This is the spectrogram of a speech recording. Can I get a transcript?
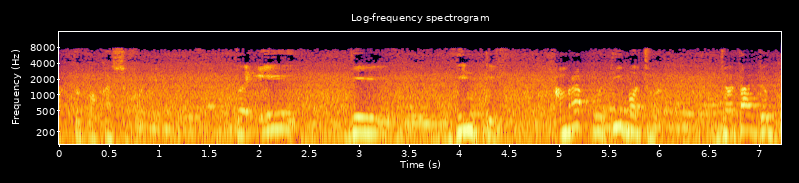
আত্মপ্রকাশ করে। তো এই যে দিনটি, আমরা প্রতি বছর যথাযোগ্য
